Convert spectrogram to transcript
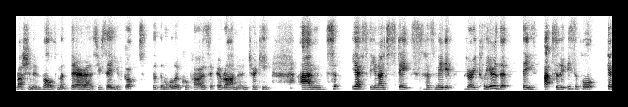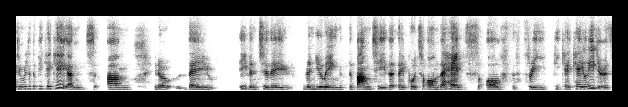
Russian involvement there. As you say, you've got the, the more local powers, Iran and Turkey. And yes, the United States has made it very clear that they absolutely support getting rid of the PKK. And, um, you know, they, even to the renewing the bounty that they put on the heads of the three PKK leaders.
